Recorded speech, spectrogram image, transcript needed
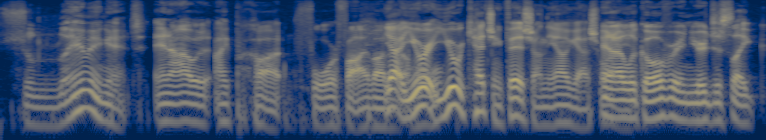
slamming it, and I was I caught four or five out. yeah, you were hole. you were catching fish on the Allagash White. and I look over and you're just like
